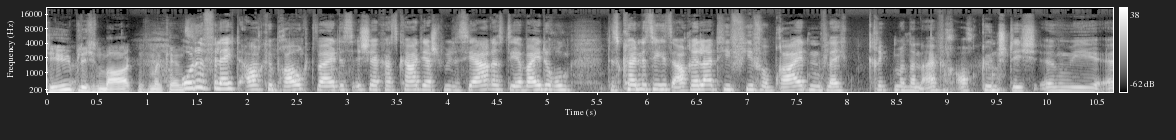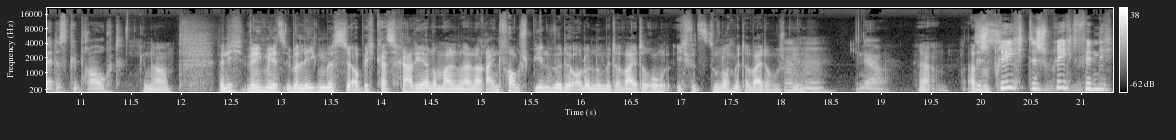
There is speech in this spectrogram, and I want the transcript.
Die üblichen Marken, man kennt's. Oder vielleicht auch gebraucht, weil das ist ja Cascadia Spiel des Jahres, die Erweiterung, das könnte sich jetzt auch relativ viel verbreiten. Vielleicht kriegt man dann einfach auch günstig irgendwie äh, das gebraucht. Genau. Wenn ich, wenn ich mir jetzt überlegen müsste, ob ich Cascadia nochmal in einer Reinform spielen würde oder nur mit Erweiterung, ich würde es nur noch mit Erweiterung spielen. Ja. Ja. Das Also es- spricht, das spricht, finde ich,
